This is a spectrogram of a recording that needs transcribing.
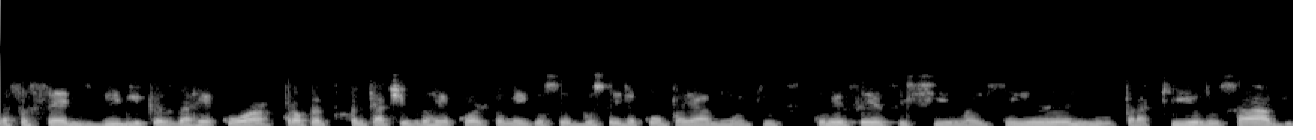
essas séries bíblicas da Record, próprio aplicativo da Record também, que eu sempre gostei de acompanhar muito. Comecei a assistir, mas sem ânimo para aquilo, sabe?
